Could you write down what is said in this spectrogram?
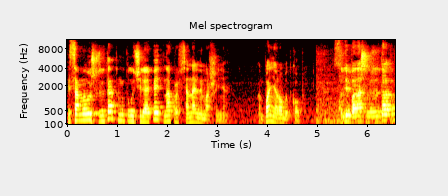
И самый лучший результат мы получили опять на профессиональной машине. Компания Robot Cop. Судя по нашим результатам,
